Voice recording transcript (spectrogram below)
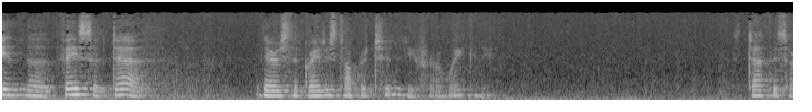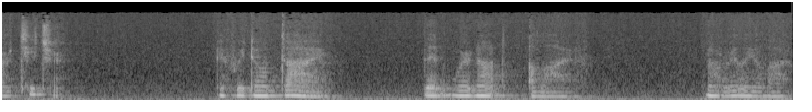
In the face of death, there's the greatest opportunity for awakening. Death is our teacher. If we don't die, then we're not alive. Not really alive.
